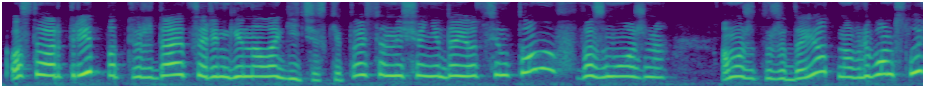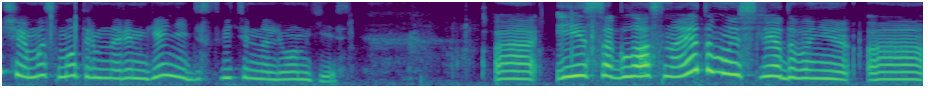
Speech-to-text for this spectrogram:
остеоартрит подтверждается рентгенологически, то есть он еще не дает симптомов, возможно, а может уже дает, но в любом случае мы смотрим на рентгене, действительно ли он есть. Э, и согласно этому исследованию, э,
